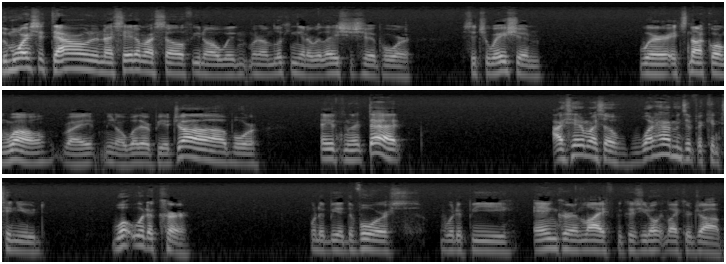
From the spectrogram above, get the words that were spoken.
the more I sit down and I say to myself, you know, when, when I'm looking at a relationship or situation where it's not going well, right? You know, whether it be a job or anything like that, I say to myself, what happens if it continued? What would occur? Would it be a divorce? Would it be anger in life because you don't like your job?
